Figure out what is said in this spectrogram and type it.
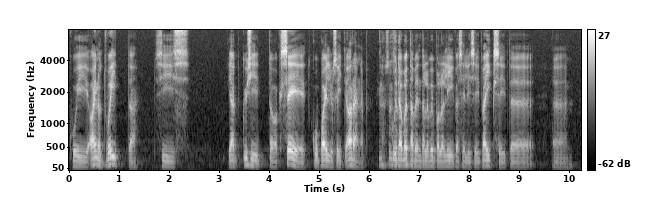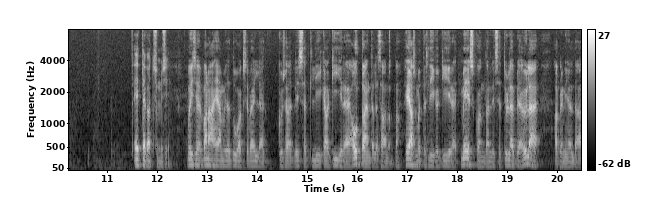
kui ainult võita, siis jääb küsitavaks see, et kui palju sõitja areneb no,. kui ta see... võtab endale võib-olla liiga selliseid väikseid äh, äh, ettekatsumisi. või see vana hea, mida tuuakse välja, et kui sa oled lihtsalt liiga kiire auto endale saanud, noh, heas mõttes liiga kiire, et meeskond on lihtsalt üle pea üle, aga nii-öelda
